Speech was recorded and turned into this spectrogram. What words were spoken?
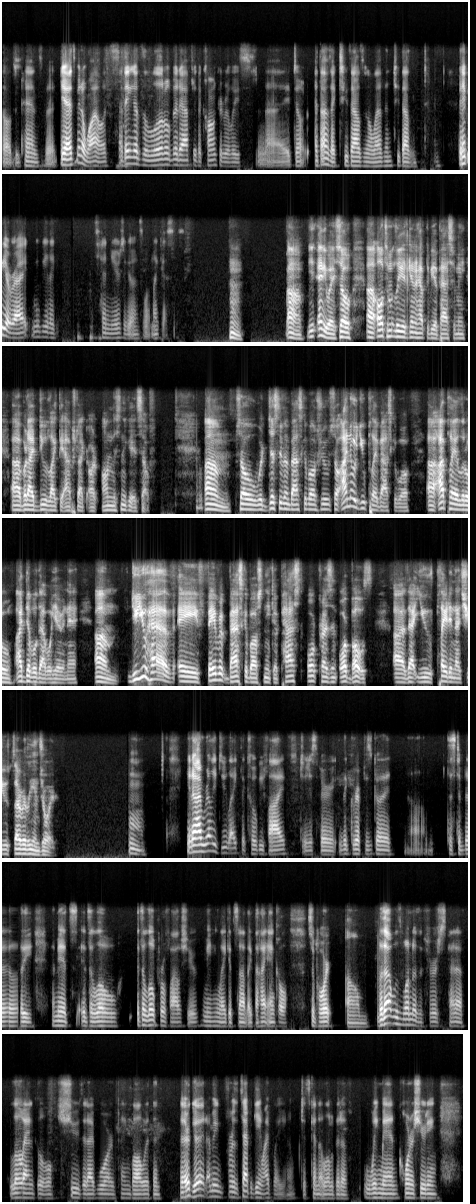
all depends, but yeah, it's been a while. It's I think it's a little bit after the Concord release. I don't. I thought it was like 2011, 2010. Maybe you're right. Maybe like 10 years ago is what my guess is. Um. y- Anyway, so uh, ultimately, it's gonna have to be a pass for me. Uh, but I do like the abstract art on the sneaker itself. Um. So we're just leaving basketball shoes. So I know you play basketball. Uh, I play a little. I dibble dabble here and there. Um. Do you have a favorite basketball sneaker, past or present or both, uh, that you've played in that you thoroughly enjoyed? Hmm. You know, I really do like the Kobe Five. Just very the grip is good. Um, the stability. I mean, it's it's a low it's a low profile shoe, meaning like it's not like the high ankle support. Um, but that was one of the first kind of low ankle shoes that I've worn playing ball with, and they're good. I mean, for the type of game I play, you know, just kind of a little bit of wingman corner shooting.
